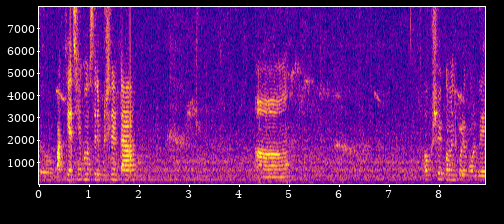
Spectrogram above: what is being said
তো বাকি আছে এখনও সেলিব্রেশনটা অবশ্যই কমেন্ট করে বলবে।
